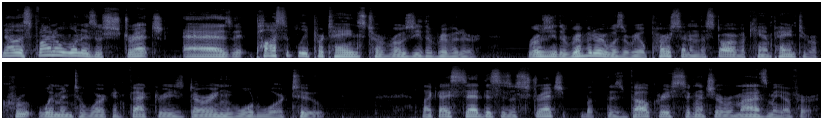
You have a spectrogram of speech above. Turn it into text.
Now, this final one is a stretch as it possibly pertains to Rosie the Riveter. Rosie the Riveter was a real person and the star of a campaign to recruit women to work in factories during World War II. Like I said, this is a stretch, but this Valkyrie signature reminds me of her.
